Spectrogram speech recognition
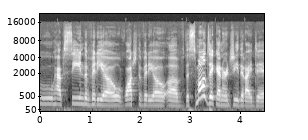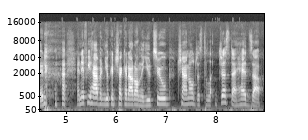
who have seen the video, watched the video of the small dick energy that I did, and if you haven't, you can check it out on the YouTube channel. Just to just a heads up,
